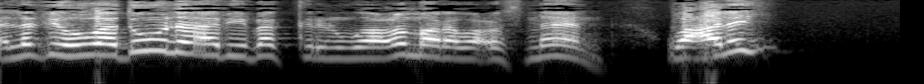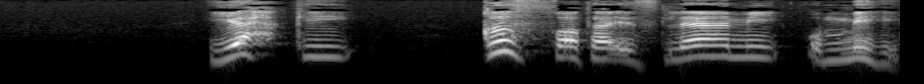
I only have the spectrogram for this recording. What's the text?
الذي هو دون أبي بكر وعمر وعثمان وعلي يحكي قصة إسلام أمه.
